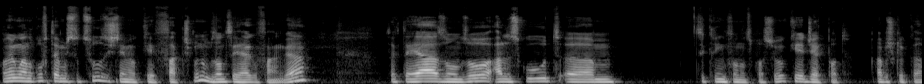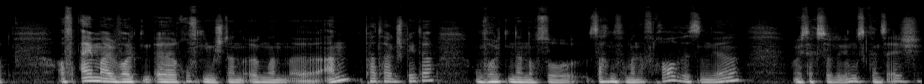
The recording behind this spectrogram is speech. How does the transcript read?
Und irgendwann ruft er mich so zu sich, ich denke, okay, fuck, ich bin umsonst hierher gefahren, gell? Sagt er, ja, so und so, alles gut, ähm, sie kriegen von uns Post. Okay, Jackpot, habe ich Glück gehabt. Auf einmal wollten, äh, rufen die mich dann irgendwann äh, an, ein paar Tage später, und wollten dann noch so Sachen von meiner Frau wissen, gell? Und ich sag so, Jungs, ganz ehrlich,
